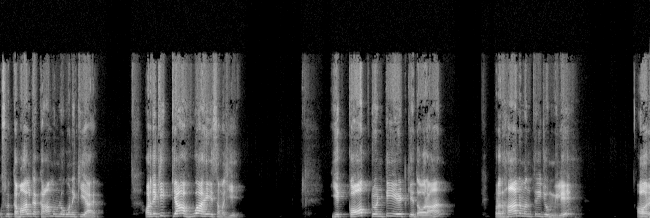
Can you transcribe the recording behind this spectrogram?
उसमें कमाल का काम उन लोगों ने किया है। और देखिए क्या हुआ है ये समझिए। ये कॉप 28 के दौरान प्रधानमंत्री जो मिले और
